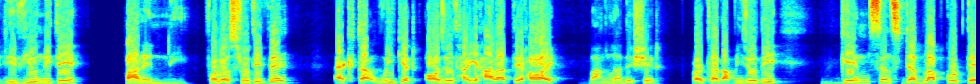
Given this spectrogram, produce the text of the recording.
রিভিউ নিতে পারেননি। ফলশ্রুতিতে একটা উইকেট অযথাই হারাতে হয় বাংলাদেশের। অর্থাৎ আপনি যদি গেম সেন্স ডেভেলপ করতে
